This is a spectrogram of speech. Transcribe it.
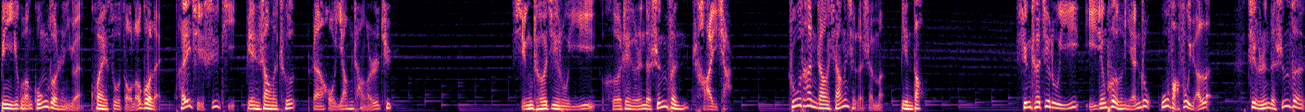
殡仪馆工作人员快速走了过来，抬起尸体，便上了车，然后扬长而去。行车记录仪和这个人的身份查一下。朱探长想起了什么，便道：“行车记录仪已经破损严重，无法复原了。这个人的身份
